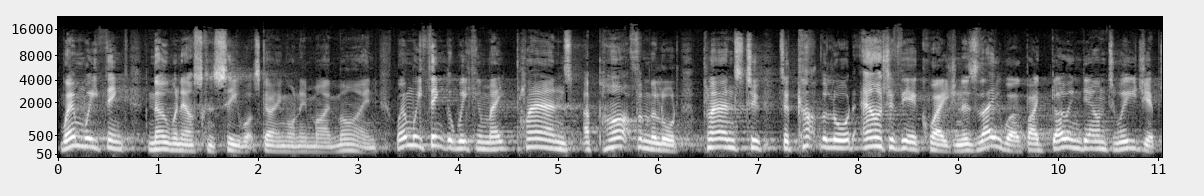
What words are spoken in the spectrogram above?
when we think no one else can see what's going on in my mind, when we think that we can make plans apart from the Lord, plans to, to cut the Lord out of the equation as they work by going down to Egypt,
